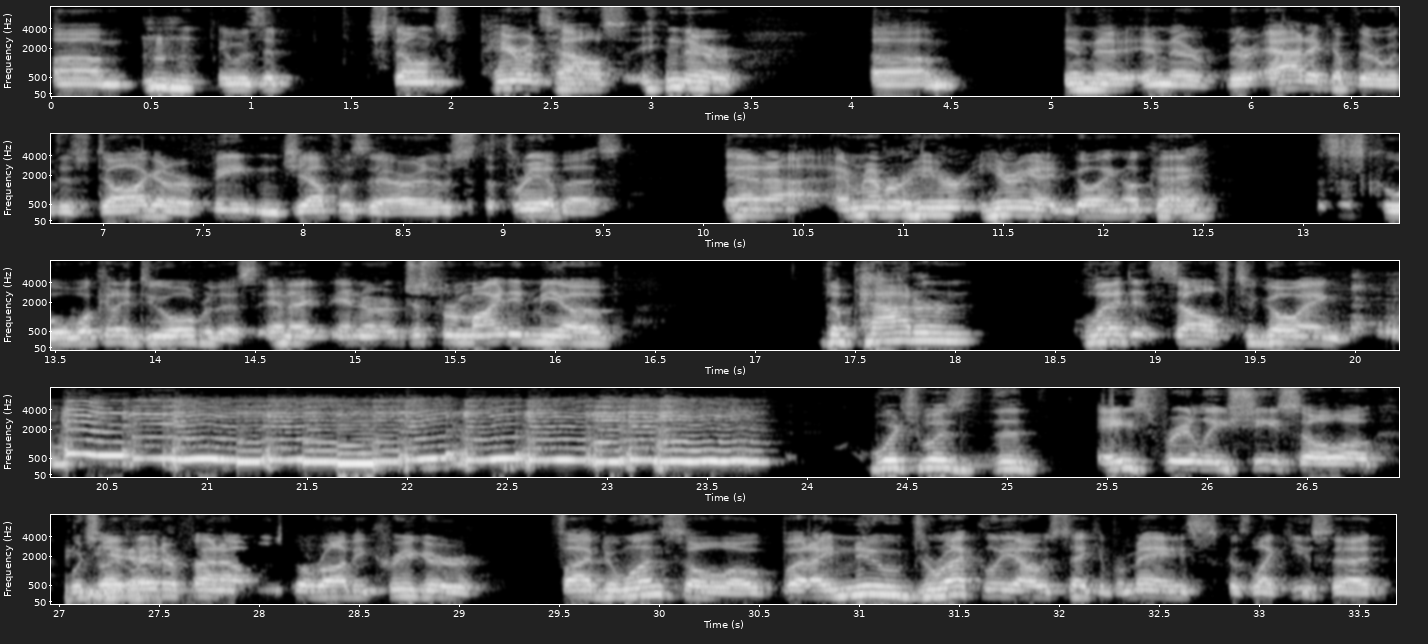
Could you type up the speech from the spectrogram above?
um, it was at Stone's parents' house in their um, in the in their their attic up there with this dog at our feet, and Jeff was there, and it was just the three of us. And I, I remember hear, hearing it and going, "Okay, this is cool. What can I do over this?" And I, and it just reminded me of the pattern lent itself to going, which was the Ace Frehley she solo, which I later found out was the Robbie Krieger five to one solo. But I knew directly I was taken from Ace because, like you said,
